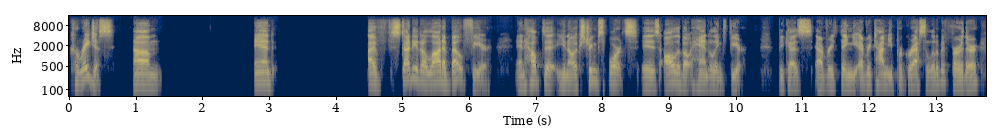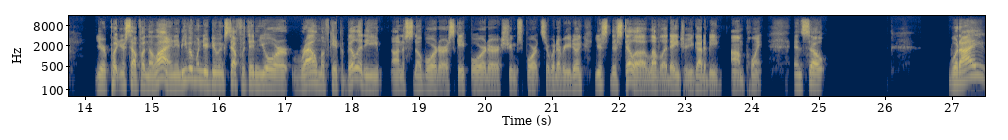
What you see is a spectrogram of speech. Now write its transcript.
courageous. Um, and I've studied a lot about fear and helped it, you know, extreme sports is all about handling fear because everything every time you progress a little bit further you're putting yourself on the line and even when you're doing stuff within your realm of capability on a snowboard or a skateboard or extreme sports or whatever you're doing you're there's still a level of danger you got to be on point. point and so what i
